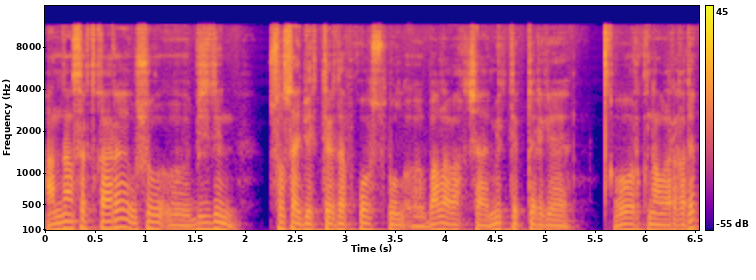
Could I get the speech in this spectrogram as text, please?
Андан сырткары ушу э, биздин сос объекттер деп коебуз бул бала бакча мектептерге ооруканаларга деп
